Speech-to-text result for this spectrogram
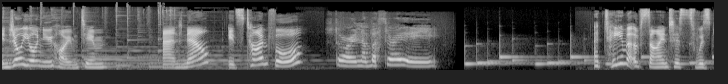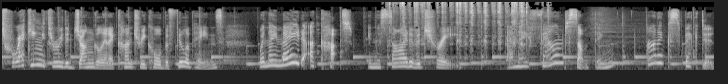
Enjoy your new home, Tim. And now it's time for. Story number three. A team of scientists was trekking through the jungle in a country called the Philippines when they made a cut in the side of a tree and they found something unexpected.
